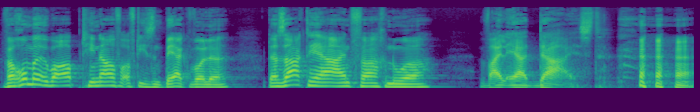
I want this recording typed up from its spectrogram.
warum er überhaupt hinauf auf diesen Berg wolle, da sagte er einfach nur, weil er da ist.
